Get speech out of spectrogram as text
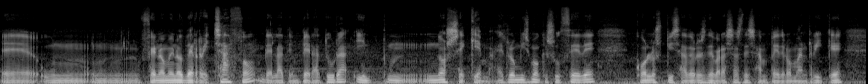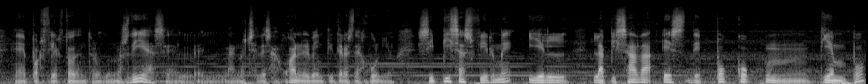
eh, un, fenómeno de rechazo de la temperatura y mm, no se quema. Es lo mismo que sucede con los pisadores de brasas de San Pedro Manrique, eh, por cierto, dentro de unos días, la noche de San Juan, el 23 de junio. Si pisas firme y el, la pisada es de poco mm, tiempo,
